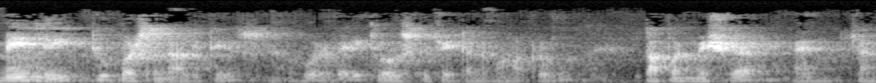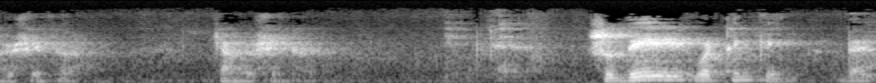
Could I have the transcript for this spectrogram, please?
mainly two personalities who were very close to Chaitanya Mahaprabhu, Tapan Mishra and Chandrasekhara. Chandrasekhar. So they were thinking that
